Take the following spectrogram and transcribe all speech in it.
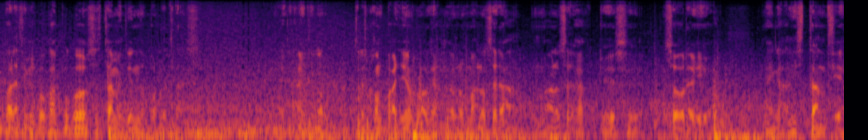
parece que poco a poco se está metiendo por detrás. ahí tengo tres compañeros rodeando. Lo malo será, malo será que ese sobreviva. Venga, distancia.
